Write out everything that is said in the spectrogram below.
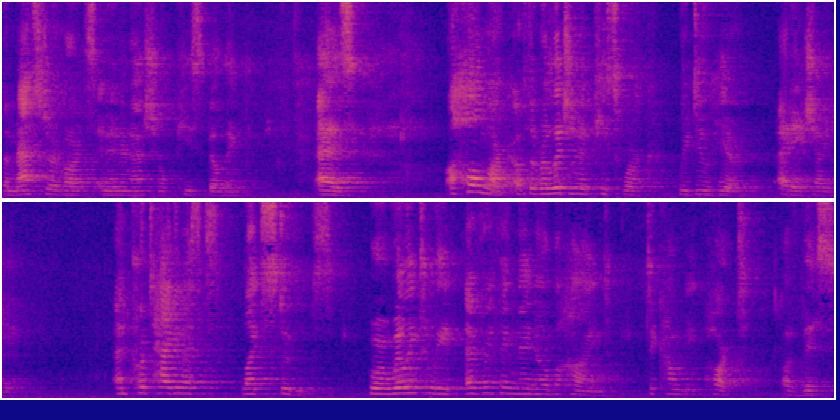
the Master of Arts in International Peace Building, as a hallmark of the religion and peace work we do here at HIU. And protagonists like students who are willing to leave everything they know behind to come be part of this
